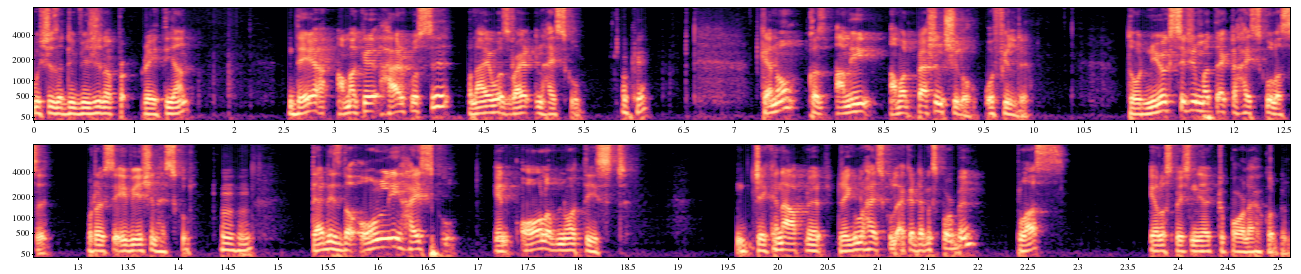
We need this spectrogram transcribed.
which is a division of Raytheon they আমাকে হায়ার করছে when I was right in high school okay কেন? বিকজ আমি আমার প্যাশন ছিল ওই ফিল্ডে তো নিউ ইয়র্ক সিটির মধ্যে একটা হাই স্কুল আছে ওটা হচ্ছে aviation high school that is the only high school in all of north east যেখানে আপনার রেগুলার হাই স্কুল একাডেমিক্স পড়বেন প্লাস এরোস্পেস নিয়ে একটু পড়ালেখা করবেন।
